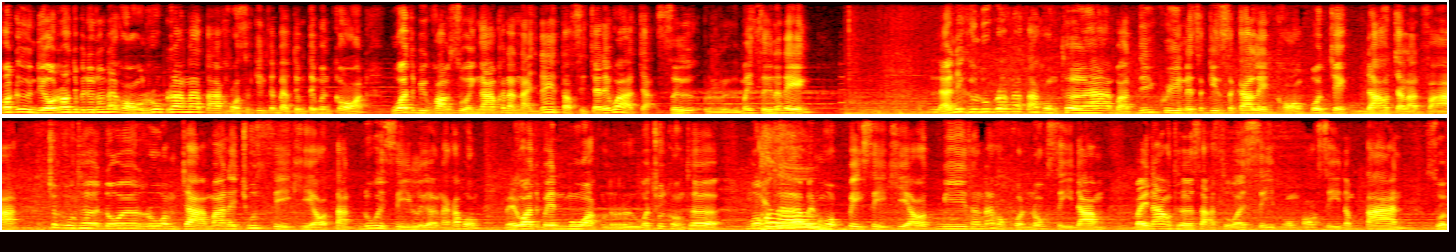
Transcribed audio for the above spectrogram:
ก่อนอื่นเดี๋ยวเราจะไปดูทางด้านของรูปร่างหน้าตาของสกินกันแบบเต็มๆกันก่อน ว่าจะมีความสวยงามขนาดไหนได้ตัดสินใจได้ว่าจะซื้อหรือไม่ซื้อนั่นเอง และนี่คือรูปร่างหน้าตาของเธอฮะบัตตี้ควีนในสกินสกาเลตของโปรเจกต์ดาวจลัดฟ้าชุดของเธอโดยรวมจะมาในชุดสีเขียวตัดด้วยสีเหลืองนะครับผม ไม่ว่าจะเป็นหมวกหรือว่าชุดของเธอ หมวกของเธอ Hello เป็นหมวกปีกสีเขียว มีทางด้านของขนนกสีดำใบหน้าของเธอสะสวยสีผมออกสีน้ำตาล สวย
